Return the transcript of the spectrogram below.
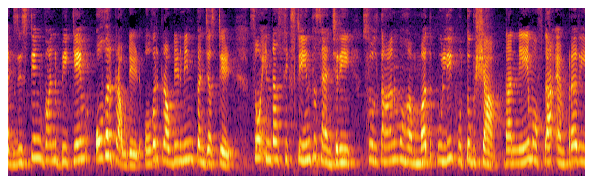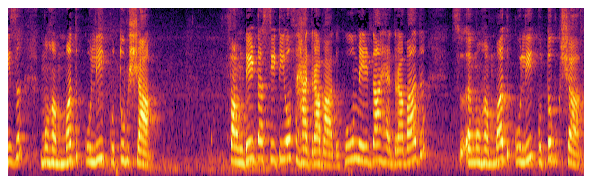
existing one became overcrowded overcrowded mean congested so in the 16th century sultan muhammad kuli kutub shah the name of the emperor is muhammad kuli kutub shah founded the city of Hyderabad. Who made the Hyderabad? Uh, Muhammad Kuli Qutub Shah.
